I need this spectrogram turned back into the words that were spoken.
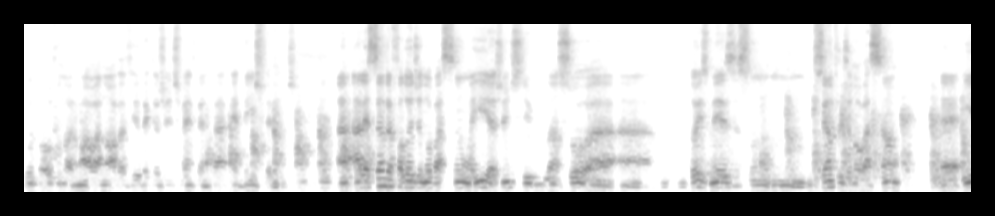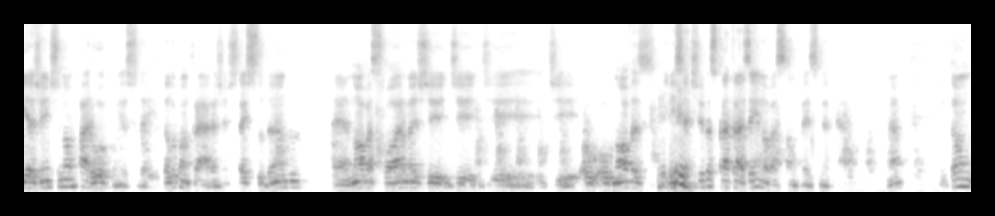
O novo normal, a nova vida que a gente vai enfrentar é bem diferente. A Alessandra falou de inovação aí, a gente lançou há, dois meses um, um, centro de inovação é, e a gente não parou com isso daí. Pelo contrário, a gente está estudando é, novas formas de, de, de, de ou, ou, novas iniciativas para trazer inovação para esse mercado. Né? Então,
